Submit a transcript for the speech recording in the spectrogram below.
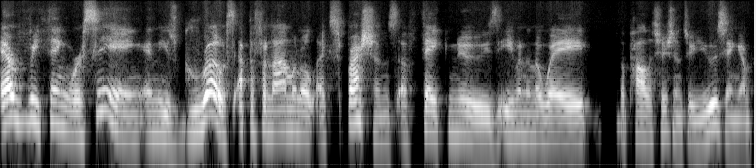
everything we're seeing in these gross epiphenomenal expressions of fake news, even in the way the politicians are using them,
